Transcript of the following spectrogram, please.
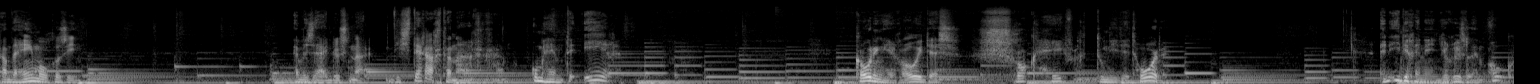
aan de hemel gezien. En we zijn dus naar die ster achterna gegaan om hem te eren. Koning Herodes schrok hevig toen hij dit hoorde. En iedereen in Jeruzalem ook.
